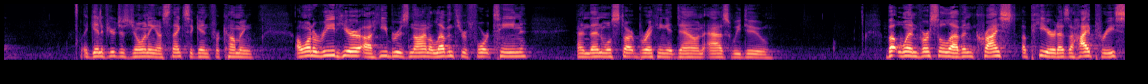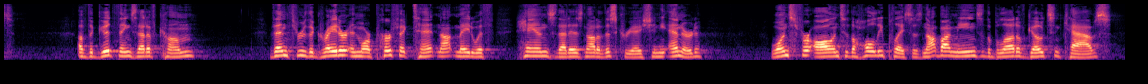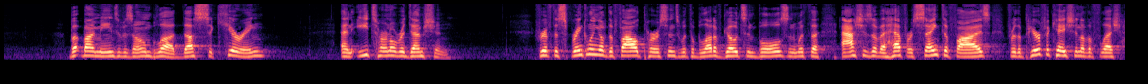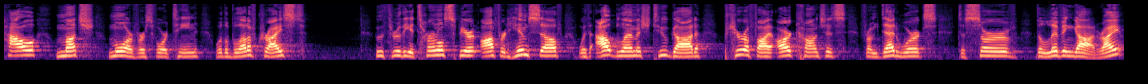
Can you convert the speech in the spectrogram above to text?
Again, if you're just joining us, thanks again for coming. I want to read here uh, Hebrews 9 11 through 14, and then we'll start breaking it down as we do. But when, verse 11, Christ appeared as a high priest of the good things that have come, then through the greater and more perfect tent, not made with hands, that is, not of this creation, he entered once for all into the holy places, not by means of the blood of goats and calves, but by means of his own blood, thus securing an eternal redemption. For if the sprinkling of defiled persons with the blood of goats and bulls and with the ashes of a heifer sanctifies for the purification of the flesh, how much more, verse 14, will the blood of Christ, who through the eternal Spirit offered himself without blemish to God, purify our conscience from dead works to serve the living God, right?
